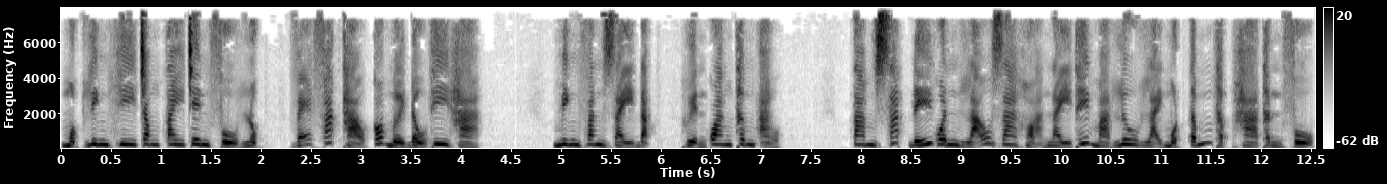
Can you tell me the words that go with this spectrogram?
Một linh hy trong tay trên phủ lục, vẽ phát thảo có 10 đầu thi hà. Minh văn dày đặc, huyền quang thâm ảo. Tam sát đế quân lão gia hỏa này thế mà lưu lại một tấm thập hà thần phù.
